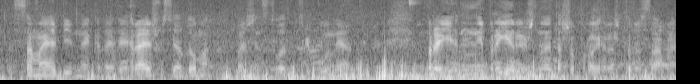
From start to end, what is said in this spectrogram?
Это самое обидное, когда ты играешь у себя дома, большинство трибуны, а ты проиг- не проигрываешь, но это что проигрыш, то же самое.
